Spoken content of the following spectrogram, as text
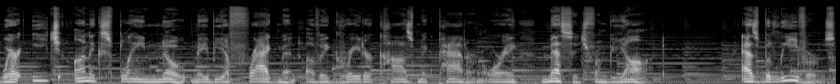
where each unexplained note may be a fragment of a greater cosmic pattern or a message from beyond. As believers,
